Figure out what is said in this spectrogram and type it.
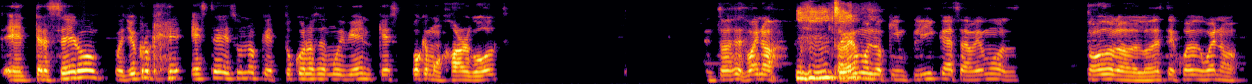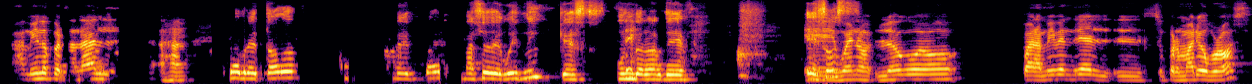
El tercero, pues yo creo que este es uno que tú conoces muy bien, que es Pokémon Heart Gold. Entonces, bueno, uh -huh, sabemos sí. lo que implica, sabemos todo lo, lo, de este juego. Bueno, a mí en lo personal, ajá. Sobre todo, el de Whitney, que es un sí. dolor de... Eh, bueno, luego para mí vendría el, el, Super Mario Bros.,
